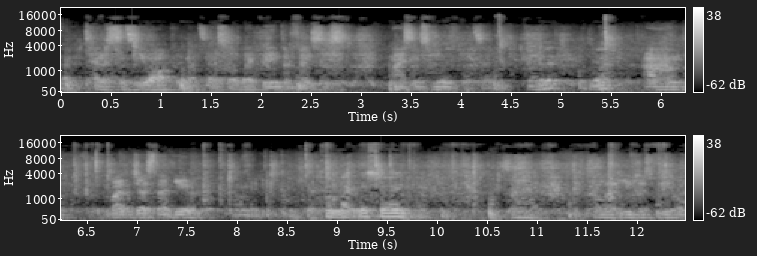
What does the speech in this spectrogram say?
like tenses you up. In that sense, so like the interface is nice and smooth. Let's say. It? Yeah. Um, but just that you, um, Come back this way. so, so that you just feel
